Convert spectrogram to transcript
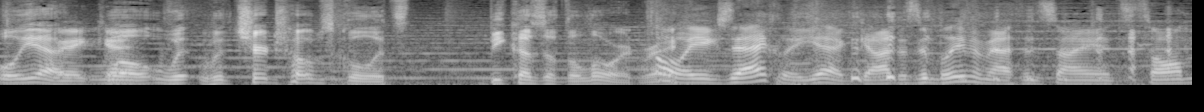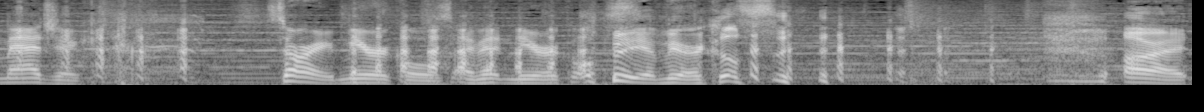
Well, yeah. Well, with, with church homeschool, it's because of the Lord, right? Oh, exactly. Yeah, God doesn't believe in math and science. It's all magic. Sorry, miracles. I meant miracles. yeah, miracles. all right.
